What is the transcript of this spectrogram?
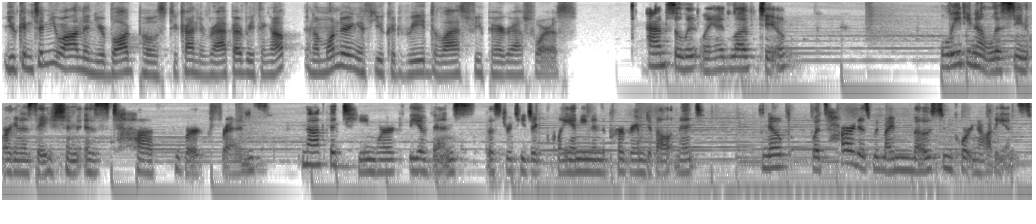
You continue on in your blog post to kind of wrap everything up, and I'm wondering if you could read the last few paragraphs for us. Absolutely, I'd love to. Leading a listening organization is tough work, friends. Not the teamwork, the events, the strategic planning, and the program development. Nope, what's hard is with my most important audience,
